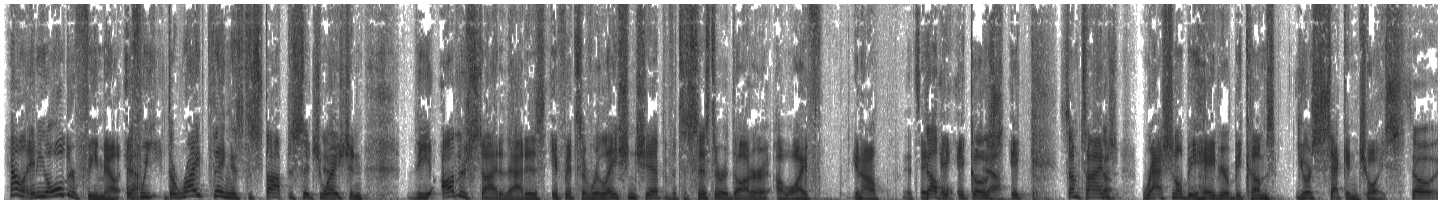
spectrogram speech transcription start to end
hell, any older female, if Yeah. we, the right thing is to stop the situation. The other side of that is if it's a relationship, if it's a sister, a daughter, a wife, you know, It's it, double. It, it goes. Yeah. It sometimes rational behavior becomes your second choice. so uh,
